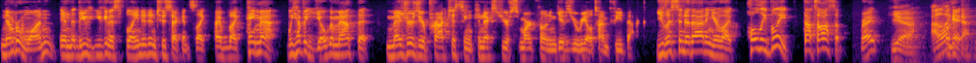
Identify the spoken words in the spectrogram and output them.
number one, and you, you can explain it in two seconds. Like I'm like, hey Matt, we have a yoga mat that measures your practice and connects to your smartphone and gives you real time feedback. You listen to that and you're like, holy bleep, that's awesome, right? Yeah, I like okay. that.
